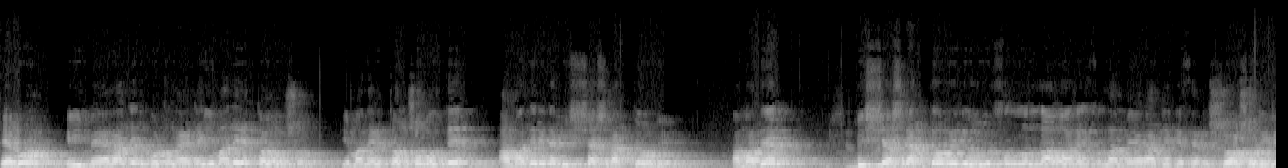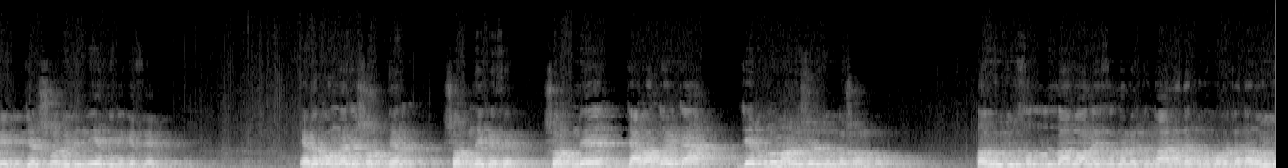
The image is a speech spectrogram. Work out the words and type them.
এবং এই মেয়েরাজের ঘটনা, এটা ইমানের একটা অংশ। ইমানের একটা অংশ বলতে আমাদের এটা বিশ্বাস রাখতে হবে। আমাদের বিশ্বাস রাখতে হবে যে হজুর সাল্লাহ আলাইসাল্লাম মেয়েরাজে গেছেন সশরীরে, নিজের শরীরে নিয়ে তিনি গেছেন। এরকম না যে স্বপ্নের স্বপ্নে গেছেন। স্বপ্নে যাওয়া তো এটা যে কোনো মানুষের জন্য সম্ভব। তাহলে হুজুর সাল্লাহ আলাইসাল্লামের জন্য আলাদা কোনো মর্যাদা হইল?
